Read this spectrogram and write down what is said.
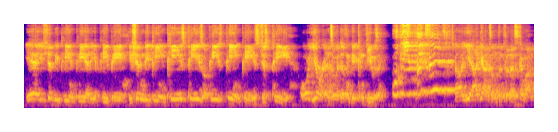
Yeah, you should be peeing pee out of your pee pee. You shouldn't be peeing peas, peas, or peas peeing peas. Just pee. Or urine so it doesn't get confusing. Well, can you fix it? Uh, yeah, I got something for this. Come on.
